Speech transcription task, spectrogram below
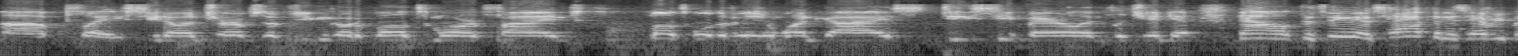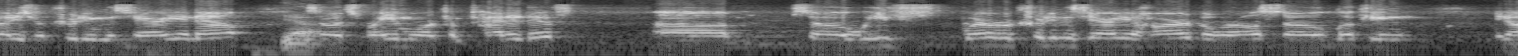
uh, place. You know, in terms of you can go to Baltimore and find multiple Division One guys, D.C., Maryland, Virginia. Now, the thing that's happened is everybody's recruiting this area now, Yeah. so it's way more competitive. Um, so we've we're recruiting this area hard, but we're also looking, you know,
